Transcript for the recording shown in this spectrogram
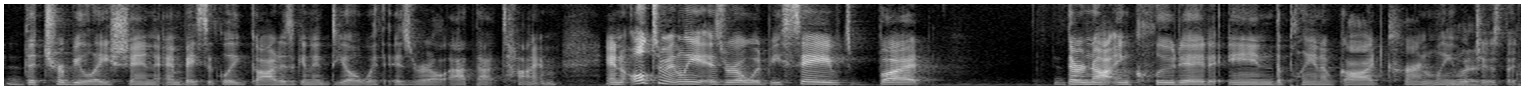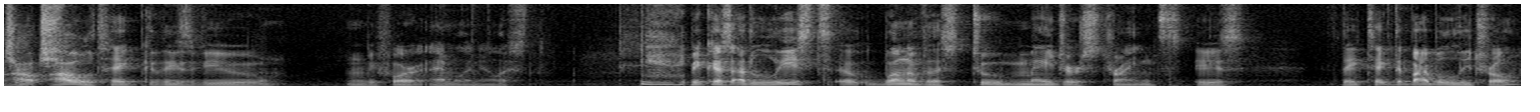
the tribulation. And basically, God is going to deal with Israel at that time. And ultimately, Israel would be saved, but they're not included in the plan of God currently, which is the church. I, I will take these view before amillennialist. because at least uh, one of the two major strengths is they take the Bible literal,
